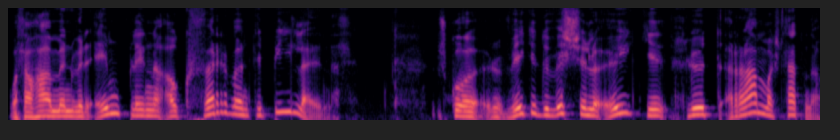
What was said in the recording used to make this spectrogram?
og þá hafa menn verið einbleina á hverfandi bílaðinað sko við getum vissilega aukið hlut ramaks þarna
